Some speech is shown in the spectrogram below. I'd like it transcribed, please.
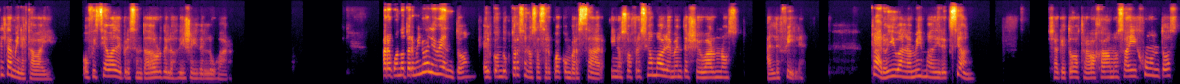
Él también estaba ahí, oficiaba de presentador de los DJs del lugar. Para cuando terminó el evento, el conductor se nos acercó a conversar y nos ofreció amablemente llevarnos al desfile. Claro, iba en la misma dirección, ya que todos trabajábamos ahí juntos.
